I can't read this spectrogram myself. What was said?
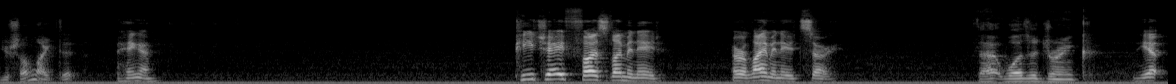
Your son liked it. Hang on. PJ Fuzz Lemonade. Or Limonade, sorry. That was a drink. Yep.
